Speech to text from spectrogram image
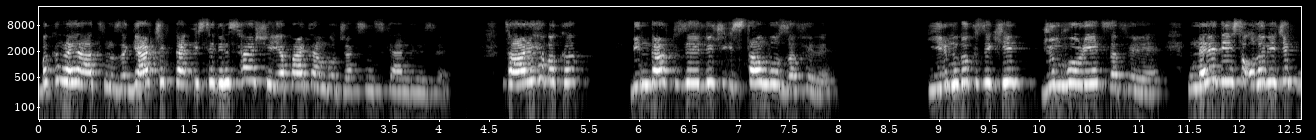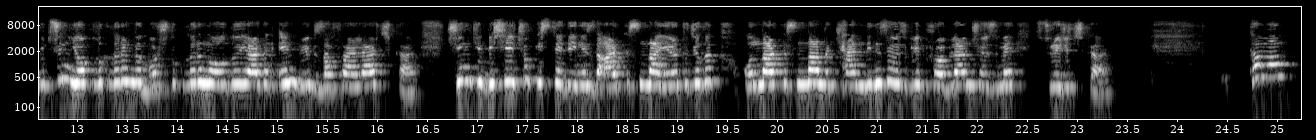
Bakın hayatınıza gerçekten istediğiniz her şeyi yaparken bulacaksınız kendinizi. Tarihe bakın. 1453 İstanbul Zaferi. 29 Ekim Cumhuriyet Zaferi. Neredeyse olabilecek bütün yoklukların ve boşlukların olduğu yerden en büyük zaferler çıkar. Çünkü bir şeyi çok istediğinizde arkasından yaratıcılık, onun arkasından da kendinize özgü bir problem çözme süreci çıkar. Tamam,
